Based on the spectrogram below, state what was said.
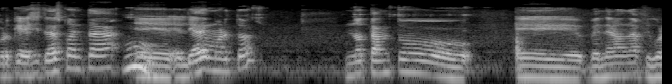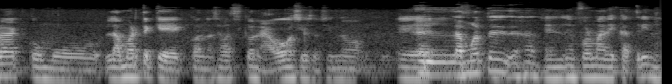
Porque si te das cuenta, Mm. eh, el Día de Muertos no tanto eh, vender a una figura como la muerte que conocemos así con la óseos, sino eh, El- la muerte, ajá. en, en forma de Catrina.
